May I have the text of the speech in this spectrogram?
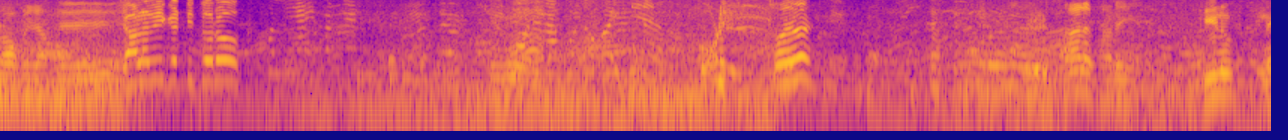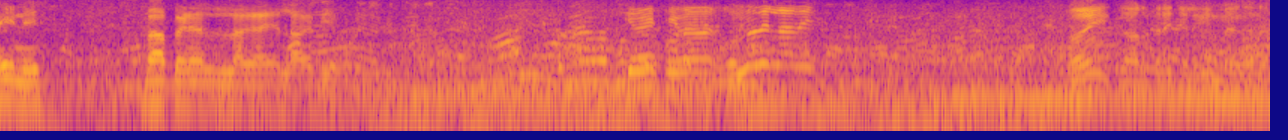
ਰੁਕ ਜਾਂਦੇ ਚੱਲ ਵੀ ਗੱਡੀ ਤੋਰੋ। ਓਏ। ਆਲੇ ਫੜੀ ਕਿਹਨੂੰ? ਨਹੀਂ ਨਹੀਂ। ਬਾਬੇ ਨਾਲ ਲਗਾ ਲੱਗਦੀ ਆ। ਕਿਵੇਂ ਸੇਵਾ ਉਹਨਾਂ ਦੇ ਲਾਵੇ ਓਏ ਕਰ ਤੇਰੇ ਚਲੇ ਗਏ ਮੈਂ ਕਹਿੰਦਾ।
